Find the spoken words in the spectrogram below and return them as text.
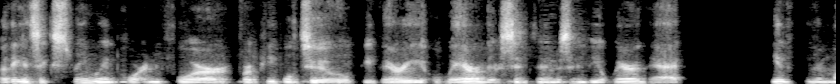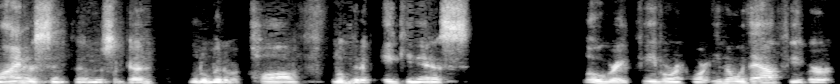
I think it's extremely important for, for people to be very aware of their symptoms and be aware that even minor symptoms like a little bit of a cough, a little bit of achiness, low grade fever, or even without fever,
